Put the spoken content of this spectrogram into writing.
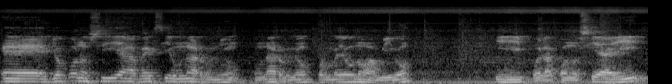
eh, yo conocí a Bexy en una reunión, una reunión por medio de unos amigos, y pues la conocí ahí.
